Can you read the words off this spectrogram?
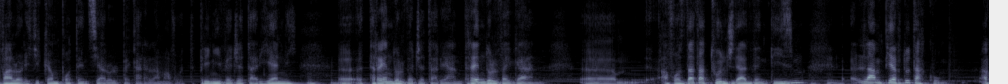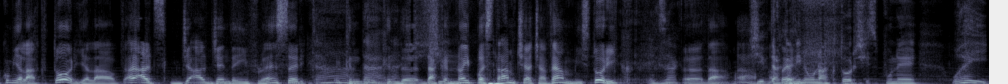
valorificăm potențialul pe care l-am avut. Primii vegetariani, uh, trendul vegetarian, trendul vegan, uh, a fost dat atunci de adventism, l-am pierdut acum. Acum e la actori, e la alți, alt gen de influenceri. Da, când, da, când, da, dacă și- noi păstram ceea ce aveam istoric, Exact. uh, da. A, și asta dacă e. vine un actor și spune Băi,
